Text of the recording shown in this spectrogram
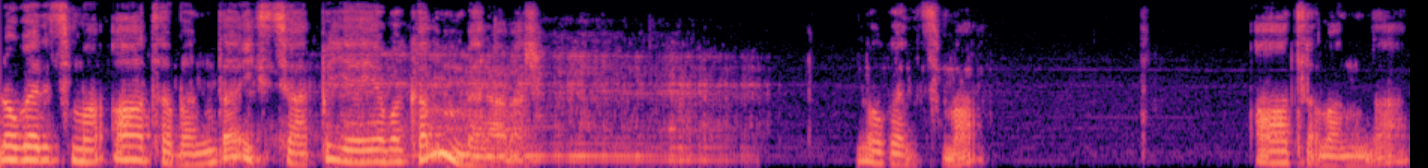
Logaritma a tabanında x çarpı y'ye bakalım mı beraber? Logaritma a tabanında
